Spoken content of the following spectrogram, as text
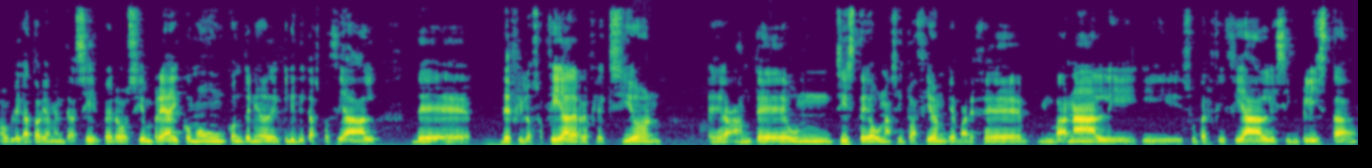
obligatoriamente así, pero siempre hay como un contenido de crítica social, de, filosofía, de reflexión eh, ante un chiste o una situación que parece banal y superficial y simplista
